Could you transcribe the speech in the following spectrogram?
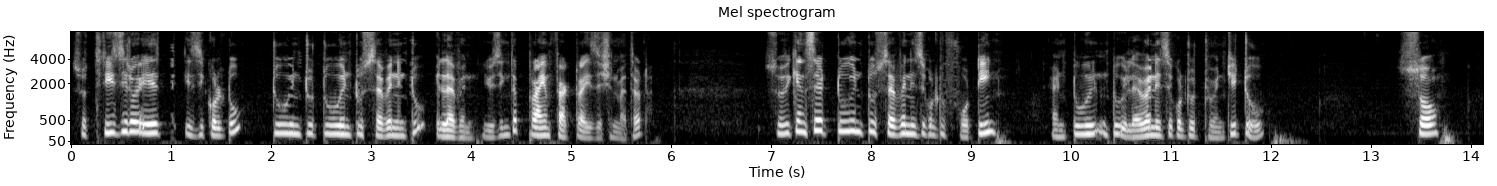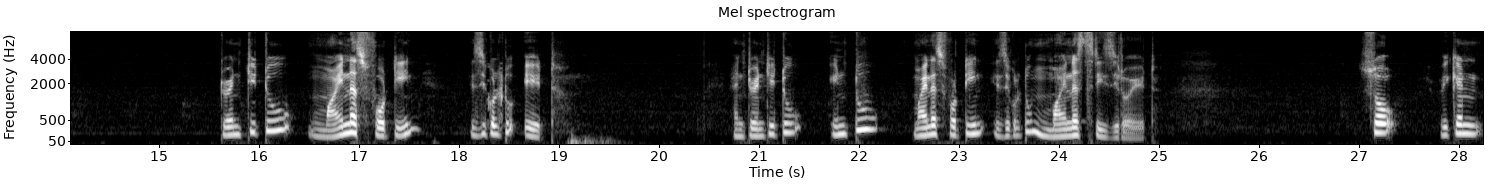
So 308 is equal to 2 into 2 into 7 into 11 using the prime factorization method. So we can say 2 into 7 is equal to 14 and 2 into 11 is equal to 22. So 22 minus 14 is equal to 8 and 22 into minus 14 is equal to minus 308. So we can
